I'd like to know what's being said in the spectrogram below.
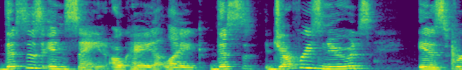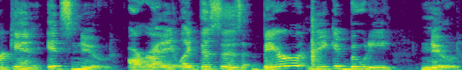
This is insane, okay? Like, this, Jeffree's Nudes is freaking, it's nude, alright? Like, this is bare naked booty nude,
